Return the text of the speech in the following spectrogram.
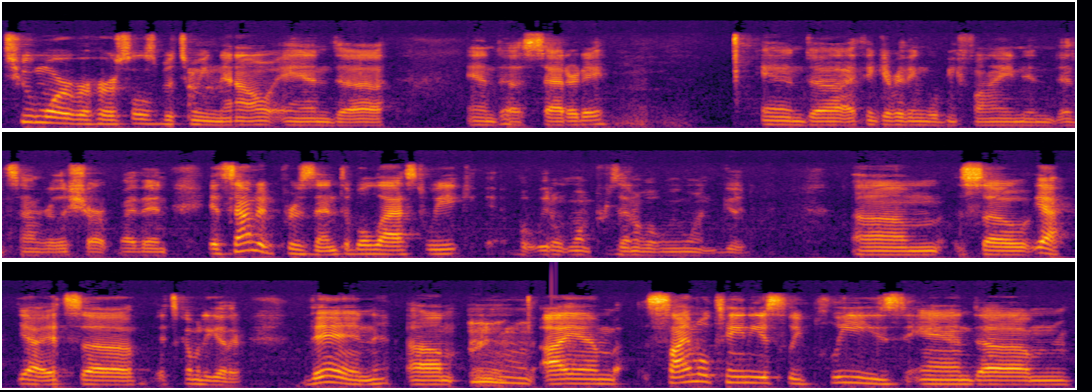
two more rehearsals between now and uh, and uh, Saturday. And uh, I think everything will be fine and, and sound really sharp by then. It sounded presentable last week, but we don't want presentable. We want good. Um, so yeah, yeah, it's uh, it's coming together. Then um, I am simultaneously pleased and um,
